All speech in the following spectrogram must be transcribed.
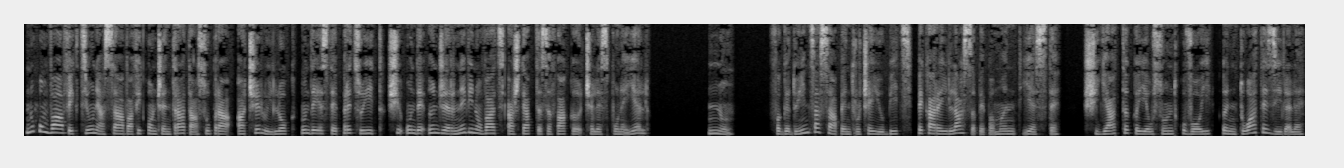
Nu cumva afecțiunea sa va fi concentrată asupra acelui loc unde este prețuit și unde îngeri nevinovați așteaptă să facă ce le spune el? Nu. Făgăduința sa pentru cei iubiți pe care îi lasă pe pământ este și iată că eu sunt cu voi în toate zilele,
